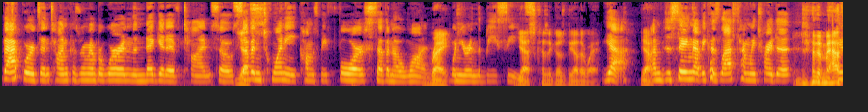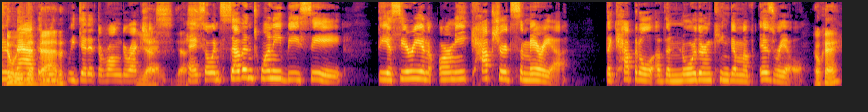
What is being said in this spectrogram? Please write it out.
backwards in time, because remember we're in the negative time. So Yes. 720 comes before 701. Right. When you're in the BC. Yes, because it goes the other way. Yeah. Yeah. I'm just saying that because last time we tried to the math do that we math did bad. we, we did it the wrong direction. Yes, yes. Okay. So in 720 BC, the Assyrian army captured Samaria, the capital of the northern kingdom of Israel. Okay.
